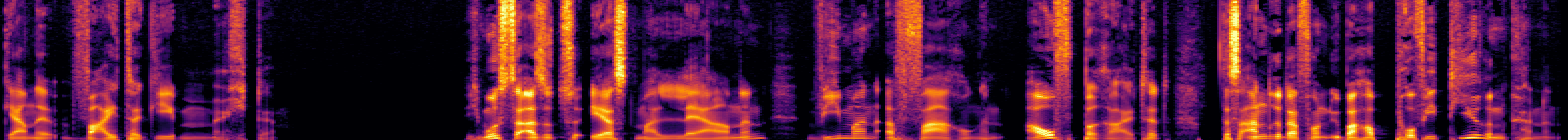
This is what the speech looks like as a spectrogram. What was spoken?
gerne weitergeben möchte. Ich musste also zuerst mal lernen, wie man Erfahrungen aufbereitet, dass andere davon überhaupt profitieren können.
